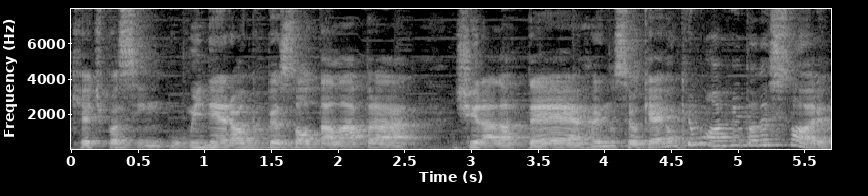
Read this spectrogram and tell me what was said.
que é tipo assim, o mineral que o pessoal tá lá pra tirar da terra e não sei o que, é o que move toda a história.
